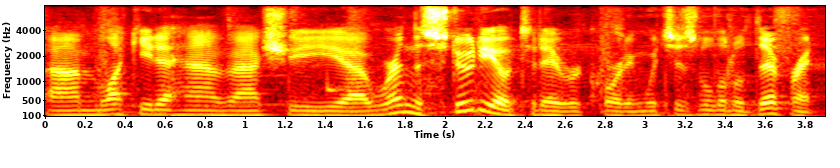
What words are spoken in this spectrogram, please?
I'm lucky to have actually, uh, we're in the studio today recording, which is a little different.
